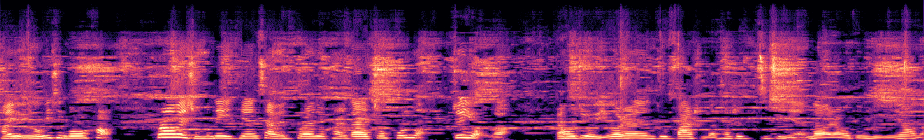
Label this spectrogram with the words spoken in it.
像有一个微信公众号，不知道为什么那一天下面突然就开始大家征婚了，真有了。然后就有一个人就发什么他是几几年的，然后怎么怎么样的，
